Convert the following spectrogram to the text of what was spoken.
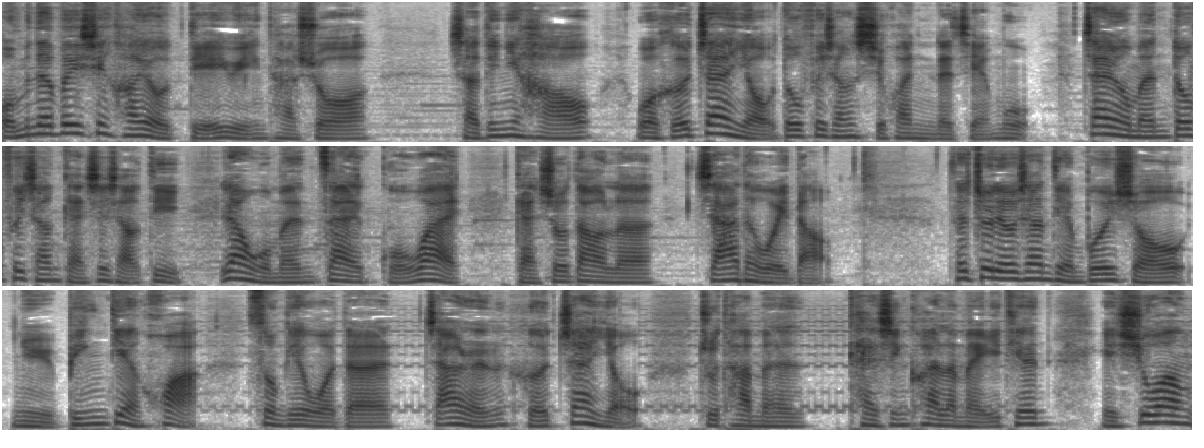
我们的微信好友蝶云他说：“小弟你好，我和战友都非常喜欢你的节目，战友们都非常感谢小弟，让我们在国外感受到了家的味道。在这里，我想点播一首《女兵电话》，送给我的家人和战友，祝他们开心快乐每一天，也希望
